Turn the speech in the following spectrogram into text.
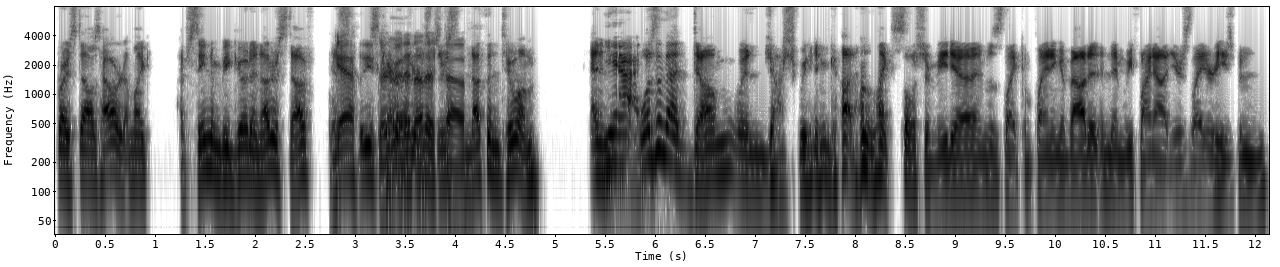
Bryce Dallas Howard. I'm like, I've seen him be good in other stuff. It's Yeah, these they're good in characters, other there's stuff. nothing to them. And Yeah. wasn't that dumb when Joss Whedon got on like social media and was like complaining about it, and then we find out years later he's been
